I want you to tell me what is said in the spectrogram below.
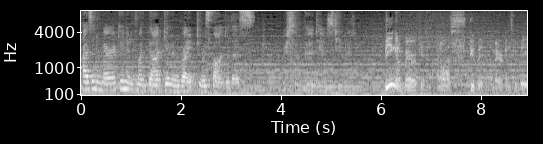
As an American, it is my God given right to respond to this. You're so goddamn stupid. Being an American, I know how stupid Americans can be.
